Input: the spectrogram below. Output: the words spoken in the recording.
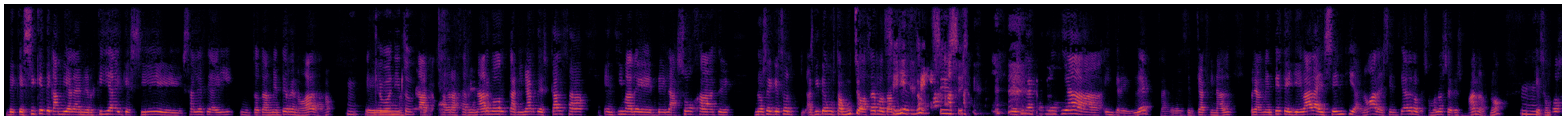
de, que sí que te cambia la energía y que sí sales de ahí totalmente renovada, ¿no? Mm, qué bonito. abrazar un árbol, caminar descalza encima de, las hojas, de, no sé, que eso a ti te gusta mucho hacerlo también, sí, ¿no? Sí, sí. es una experiencia increíble. O sea, decir que al final realmente te lleva a la esencia, ¿no? A la esencia de lo que somos los seres humanos, ¿no? Que somos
